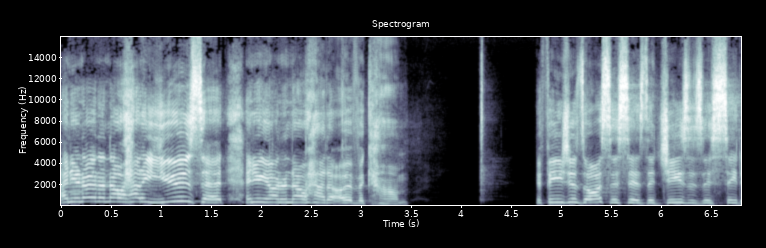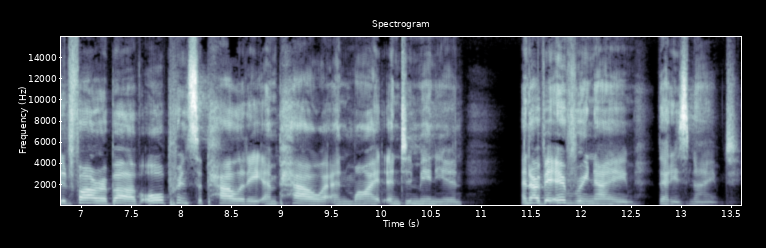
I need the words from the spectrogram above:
And you're going to know how to use it and you're going to know how to overcome. Ephesians also says that Jesus is seated far above all principality and power and might and dominion and over every name that is named.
